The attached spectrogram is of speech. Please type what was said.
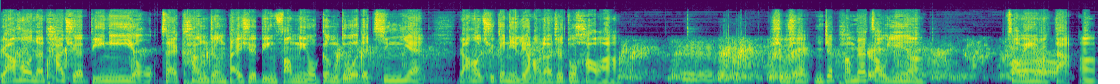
然后呢，他却比你有在抗争白血病方面有更多的经验，然后去跟你聊聊，这多好啊！嗯，是不是？你这旁边噪音啊，噪音有点大啊。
